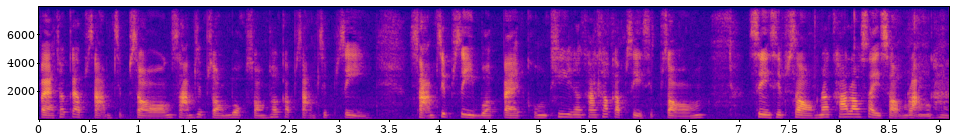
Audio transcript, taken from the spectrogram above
แปดเท่ากับสามสิบสองสามสิบสองบวกสองเท่ากับสามสิบสี่สามสิบสี่บวกแปดคงที่นะคะ เท่ากับสี่สิบสองสี่สิบสองนะคะ เราใส่สองหลังค่ะ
